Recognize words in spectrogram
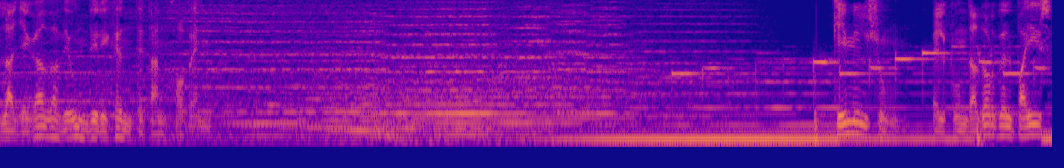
la llegada de un dirigente tan joven. Kim Il-sung, el fundador del país,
